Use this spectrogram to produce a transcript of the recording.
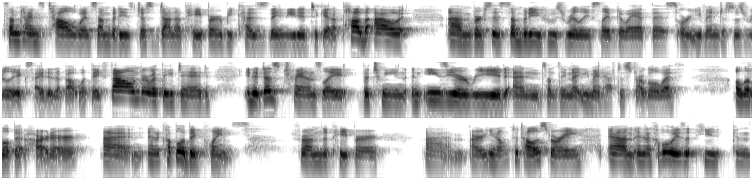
sometimes tell when somebody's just done a paper because they needed to get a pub out um, versus somebody who's really slaved away at this or even just was really excited about what they found or what they did. And it does translate between an easier read and something that you might have to struggle with a little bit harder. Um, and a couple of big points from the paper um, are, you know, to tell a story. Um, and a couple of ways that he can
